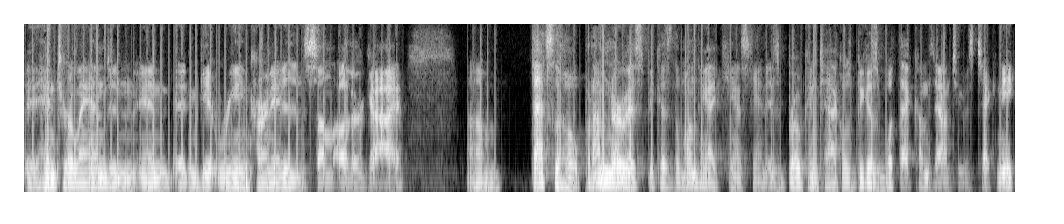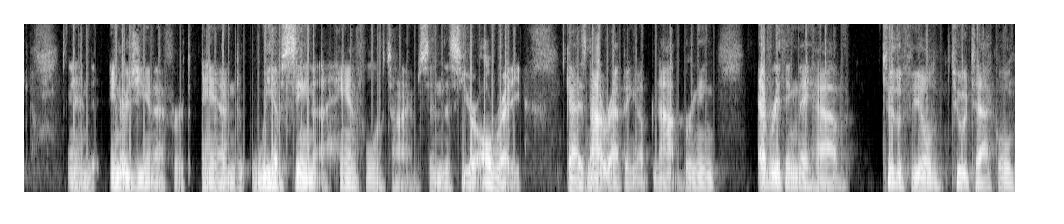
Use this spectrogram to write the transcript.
hinterland and, and, and get reincarnated in some other guy. Um, that's the hope. But I'm nervous because the one thing I can't stand is broken tackles because what that comes down to is technique and energy and effort. And we have seen a handful of times in this year already guys not wrapping up, not bringing everything they have to the field, to a tackle,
